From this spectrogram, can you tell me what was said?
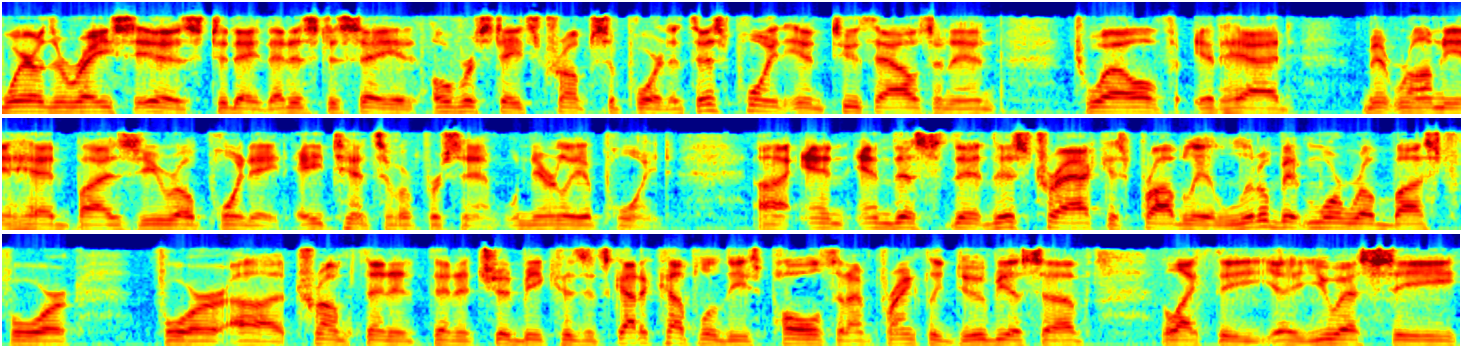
where the race is today. That is to say, it overstates Trump's support. At this point in 2012, it had Mitt Romney ahead by 0.8, eight tenths of a percent, well, nearly a point. Uh, and and this the, this track is probably a little bit more robust for for uh, Trump than it than it should be because it's got a couple of these polls that I'm frankly dubious of, like the uh, USC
